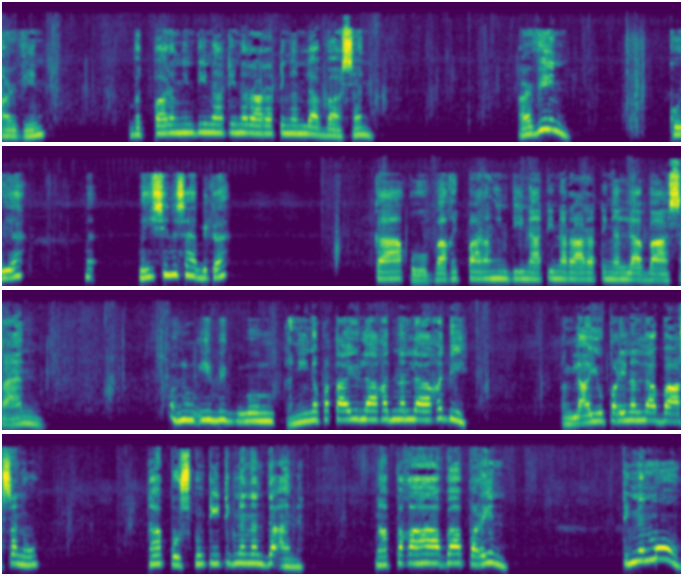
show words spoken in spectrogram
Arvin, ba't parang hindi natin nararating ang labasan? Arvin! Kuya, ma- may sinasabi ka? Kako, bakit parang hindi natin nararating ang labasan? Anong ibig mong... Kanina pa tayo lakad ng lakad eh. Ang layo pa rin ang labasan oh. Tapos kung titignan ng daan, napakahaba pa rin. Tingnan mo.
